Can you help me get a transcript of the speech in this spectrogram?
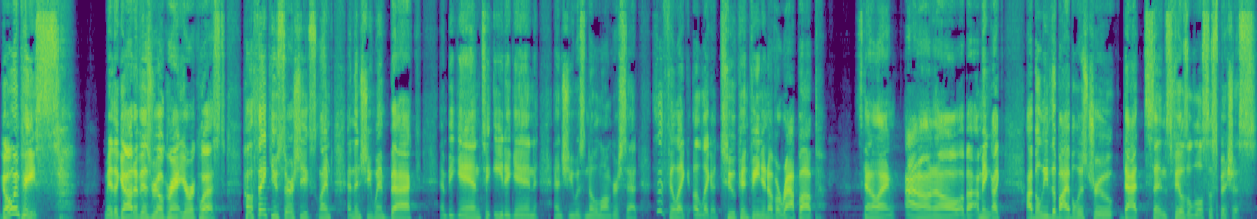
go in peace. May the God of Israel grant your request. Oh, thank you, sir, she exclaimed. And then she went back and began to eat again, and she was no longer sad. Does it feel like a, like a too convenient of a wrap up? It's kind of like, I don't know about, I mean, like, I believe the Bible is true. That sentence feels a little suspicious.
